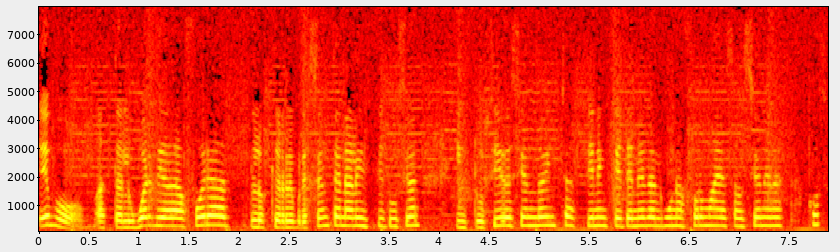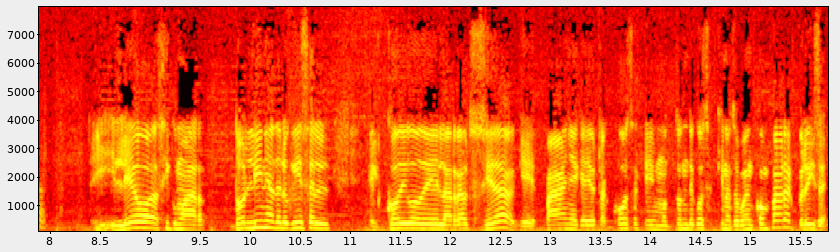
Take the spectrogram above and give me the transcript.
eh, po, hasta el guardia de afuera, los que representen a la institución, inclusive siendo hinchas, tienen que tener alguna forma de sanción en estas cosas. Y leo así como a dos líneas de lo que dice el, el código de la Real Sociedad, que España, que hay otras cosas, que hay un montón de cosas que no se pueden comparar, pero dice,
